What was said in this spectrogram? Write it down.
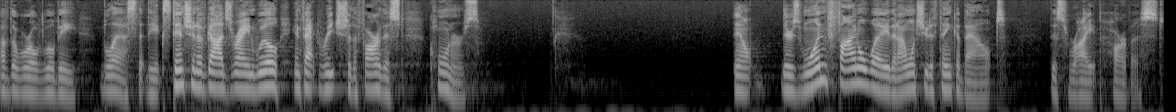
of the world will be blessed, that the extension of God's reign will, in fact, reach to the farthest corners. Now, there's one final way that I want you to think about this ripe harvest.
